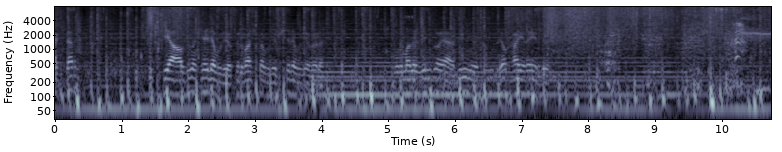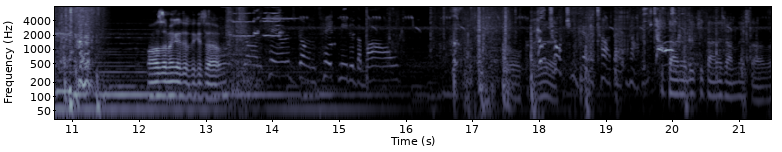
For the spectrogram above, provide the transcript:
Karakter diye ağzına şeyle vuruyor, kırbaçla vuruyor, bir şeyle vuruyor böyle. Vurma dediğimiz o yani, bilmiyorsun. Yok hayır hayır diyor. Malzeme getirdik hesabı. İki tane de iki tane canlı hesabı.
